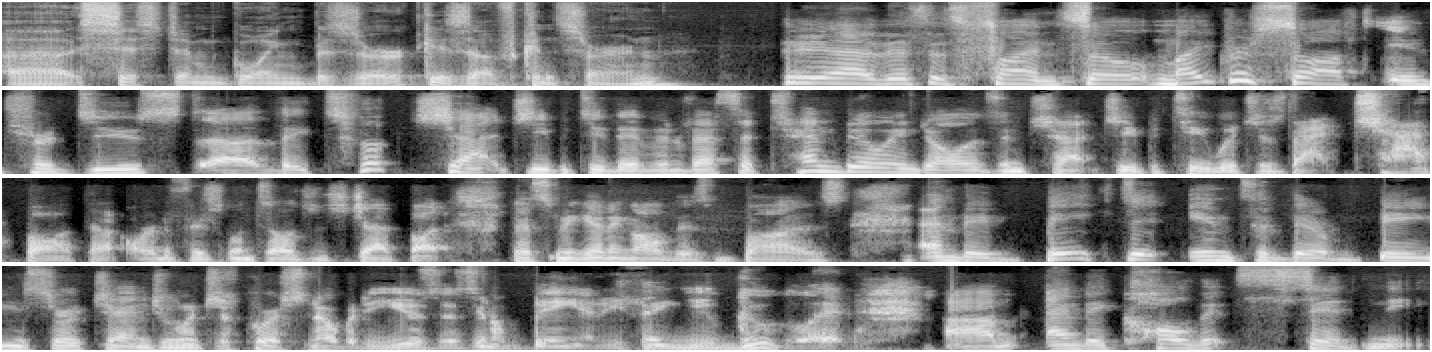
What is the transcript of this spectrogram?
uh, system going berserk is of concern. Yeah, this is fun. So Microsoft introduced, uh, they took ChatGPT. They've invested $10 billion in ChatGPT, which is that chatbot, that artificial intelligence chatbot that's been getting all this buzz. And they baked it into their Bing search engine, which of course nobody uses. You know, Bing anything, you Google it. Um, and they called it Sydney.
